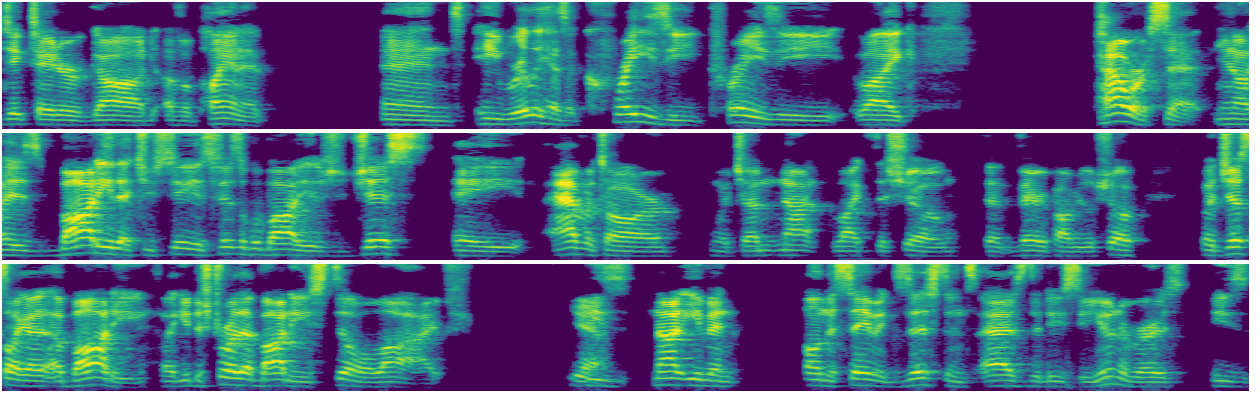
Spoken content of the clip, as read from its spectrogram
dictator god of a planet and he really has a crazy crazy like power set you know his body that you see his physical body is just a avatar which i'm not like the show that very popular show but just like a, a body like you destroy that body he's still alive yeah. he's not even on the same existence as the dc universe he's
